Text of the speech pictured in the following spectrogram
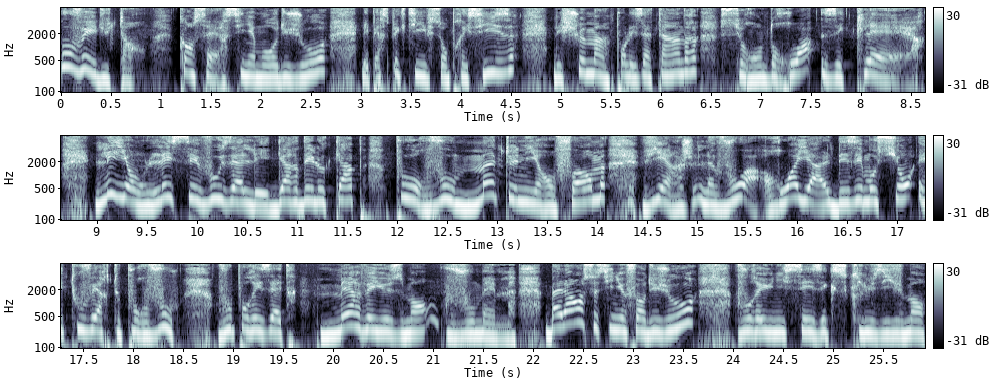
Trouvez du temps. Cancer, signe amoureux du jour. Les perspectives sont précises. Les chemins pour les atteindre seront droits et clairs. Lion, laissez-vous aller. Gardez le cap pour vous maintenir en forme. Vierge, la voie royale des émotions est ouverte pour vous. Vous pourrez être merveilleusement vous-même. Balance, signe fort du jour. Vous réunissez exclusivement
